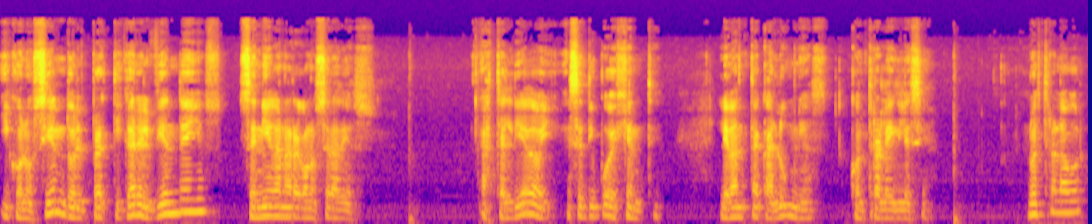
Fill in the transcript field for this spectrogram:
y conociendo el practicar el bien de ellos, se niegan a reconocer a Dios. Hasta el día de hoy, ese tipo de gente levanta calumnias contra la iglesia nuestra labor,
